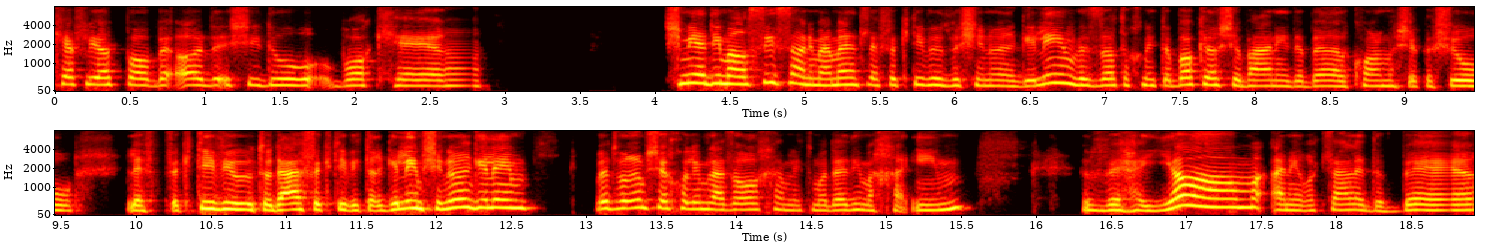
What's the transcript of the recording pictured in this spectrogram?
כיף להיות פה בעוד שידור בוקר. שמי עדי מרסיסו, אני מאמנת לאפקטיביות ושינוי הרגלים, וזו תוכנית הבוקר שבה אני אדבר על כל מה שקשור לאפקטיביות, תודעה אפקטיבית, הרגלים, שינוי הרגלים, ודברים שיכולים לעזור לכם להתמודד עם החיים. והיום אני רוצה לדבר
